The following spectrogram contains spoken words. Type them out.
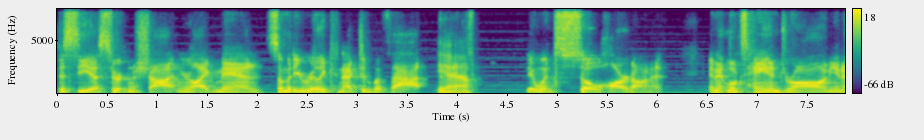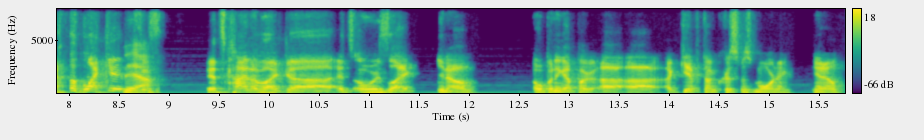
to see a certain shot and you're like, man, somebody really connected with that. Yeah. They, just, they, went so hard on it. And it looks hand drawn, you know, like it yeah. just it's kind of like uh it's always like, you know, opening up a a, a gift on Christmas morning, you know.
